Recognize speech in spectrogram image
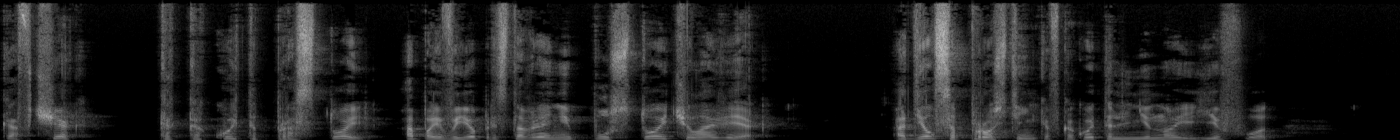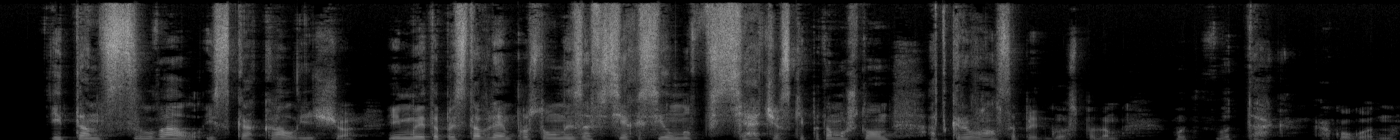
ковчег как какой-то простой а по ее представлении пустой человек оделся простенько в какой-то льняной ефод и танцевал, и скакал еще. И мы это представляем, просто он изо всех сил, ну всячески, потому что он открывался пред Господом. Вот, вот так, как угодно.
